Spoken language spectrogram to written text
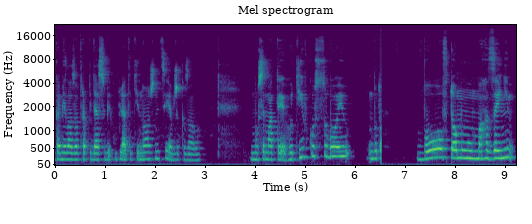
Каміла завтра піде собі купляти ті ножниці, я вже казала. Мусить мати готівку з собою, бо, то- бо в тому магазині,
